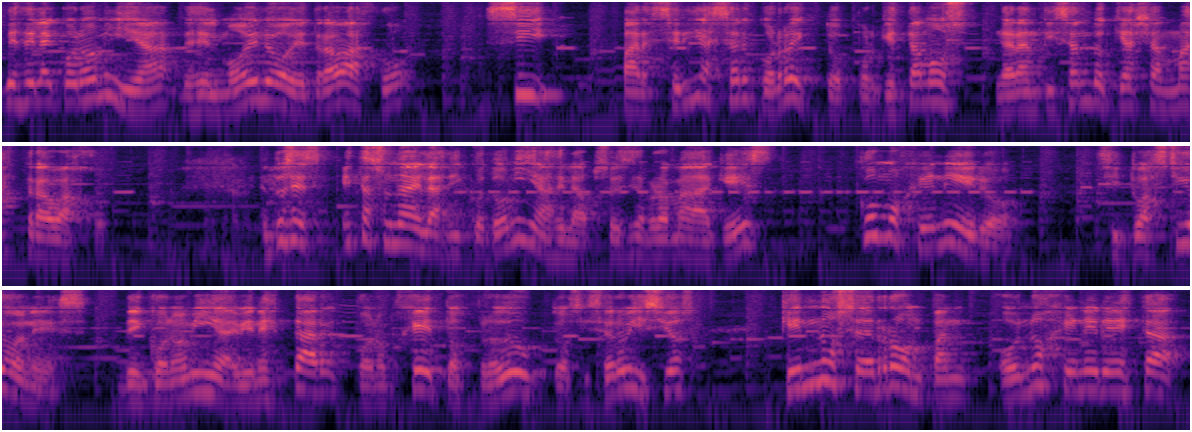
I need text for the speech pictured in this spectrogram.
desde la economía, desde el modelo de trabajo, sí parecería ser correcto, porque estamos garantizando que haya más trabajo. Entonces, esta es una de las dicotomías de la obsolescencia programada, que es cómo genero situaciones de economía de bienestar con objetos, productos y servicios que no se rompan o no generen esta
